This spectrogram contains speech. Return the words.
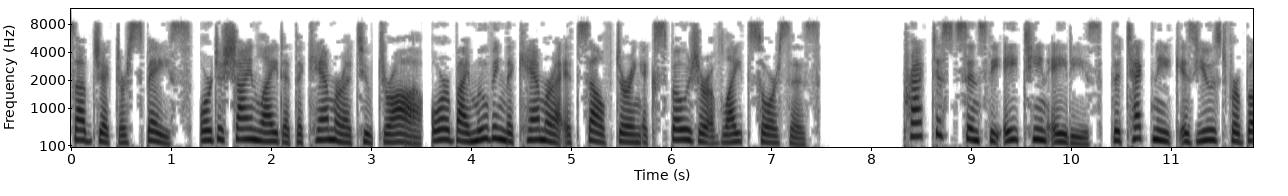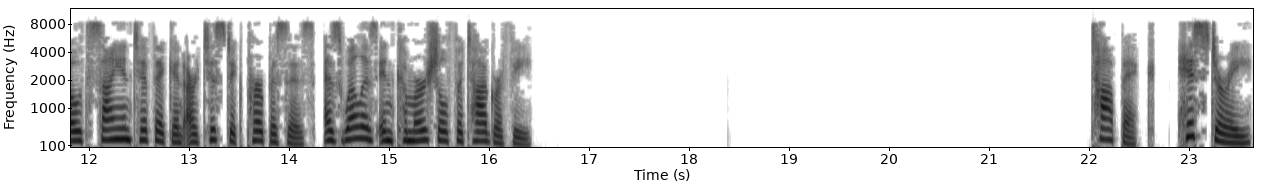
subject or space, or to shine light at the camera to draw, or by moving the camera itself during exposure of light sources. Practiced since the 1880s, the technique is used for both scientific and artistic purposes, as well as in commercial photography. Topic. History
